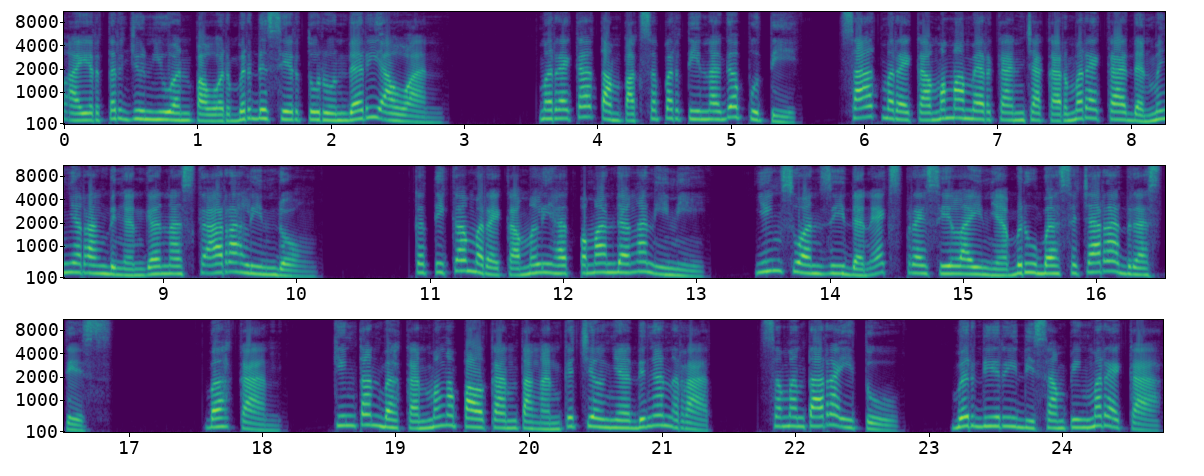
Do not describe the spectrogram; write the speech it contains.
air terjun Yuan Power berdesir turun dari awan. Mereka tampak seperti naga putih, saat mereka memamerkan cakar mereka dan menyerang dengan ganas ke arah Lindong. Ketika mereka melihat pemandangan ini, Ying Xuanzi dan ekspresi lainnya berubah secara drastis. Bahkan, King Tan bahkan mengepalkan tangan kecilnya dengan erat. Sementara itu, berdiri di samping mereka,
